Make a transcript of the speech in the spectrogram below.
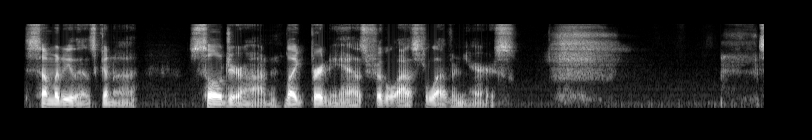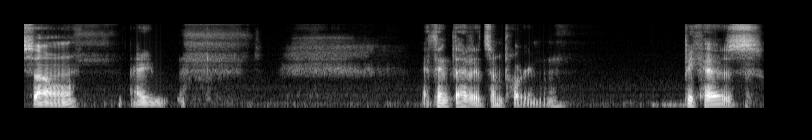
Somebody that's gonna soldier on like Britney has for the last eleven years. So, I I think that it's important because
